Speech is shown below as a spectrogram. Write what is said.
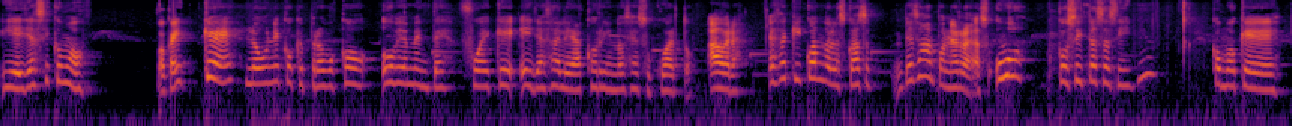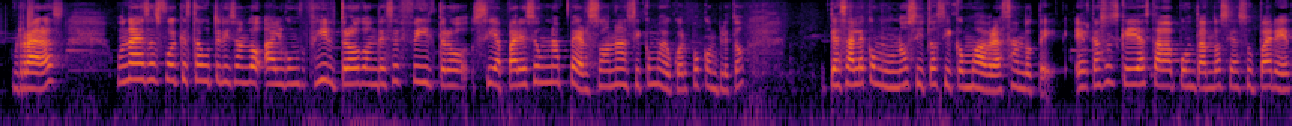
Y ella así como, ¿ok? Que lo único que provocó, obviamente, fue que ella saliera corriendo hacia su cuarto. Ahora, es aquí cuando las cosas empiezan a poner raras. Hubo cositas así, mm, como que raras. Una de esas fue que estaba utilizando algún filtro, donde ese filtro, si aparece una persona así como de cuerpo completo, te sale como un osito así como abrazándote. El caso es que ella estaba apuntando hacia su pared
